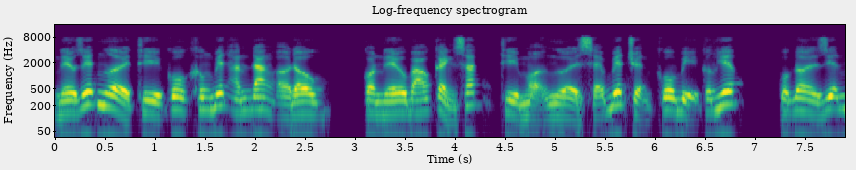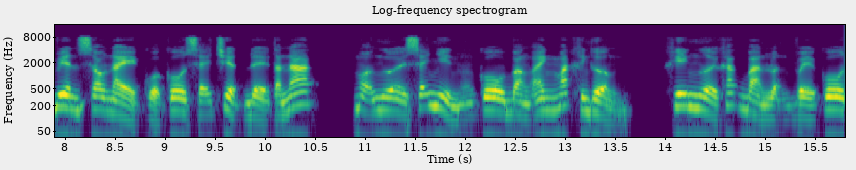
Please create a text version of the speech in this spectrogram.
Nếu giết người thì cô không biết hắn đang ở đâu, còn nếu báo cảnh sát thì mọi người sẽ biết chuyện cô bị cưỡng hiếp. Cuộc đời diễn viên sau này của cô sẽ triệt để tan nát, mọi người sẽ nhìn cô bằng ánh mắt khinh thường khi người khác bàn luận về cô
